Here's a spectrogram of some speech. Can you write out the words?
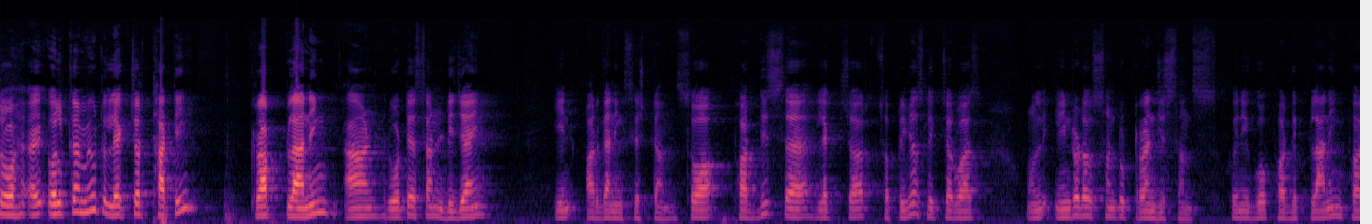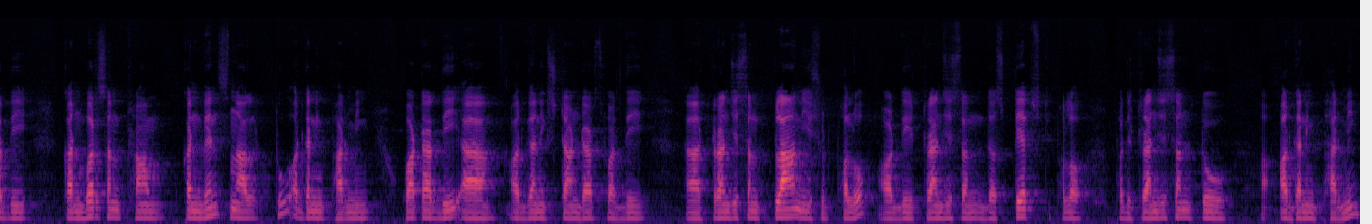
So, I welcome you to lecture 30 crop planning and rotation design in organic system. So, for this uh, lecture, so previous lecture was only introduction to transitions. When you go for the planning for the conversion from conventional to organic farming, what are the uh, organic standards for the uh, transition plan you should follow or the transition the steps to follow for the transition to uh, organic farming.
